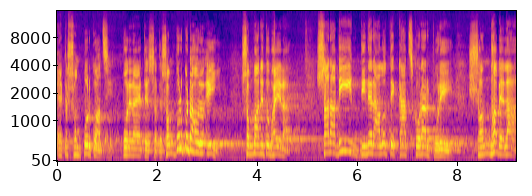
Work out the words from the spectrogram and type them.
একটা সম্পর্ক আছে পরের আয়াতের সাথে। সম্পর্কটা হলো এই, সম্মানিত ভাইয়েরা, সারাদিন দিনের আলোতে কাজ করার পরে সন্ধ্যাবেলা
